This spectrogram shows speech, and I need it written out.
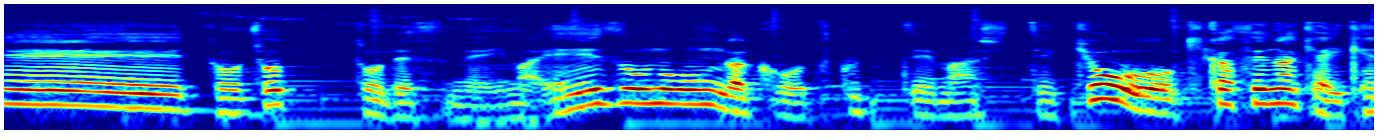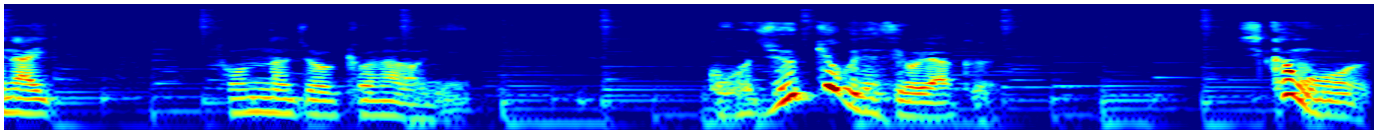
えーと、ちょっとですね、今映像の音楽を作ってまして、今日聴かせなきゃいけない。そんな状況なのに、50曲ですよ、約。しかも、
